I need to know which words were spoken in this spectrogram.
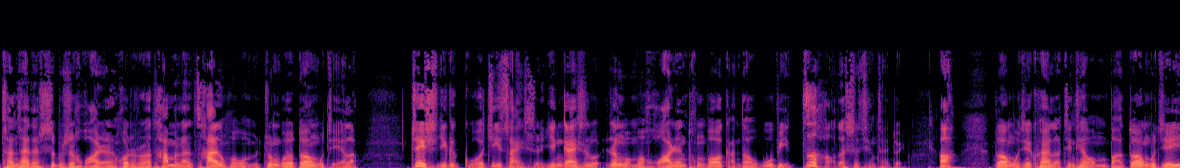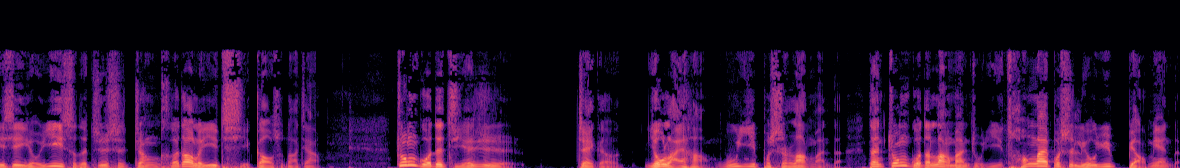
参赛的是不是华人，或者说他们来参和我们中国的端午节了？这是一个国际赛事，应该是让我们华人同胞感到无比自豪的事情才对啊！端午节快乐！今天我们把端午节一些有意思的知识整合到了一起，告诉大家，中国的节日这个由来哈，无一不是浪漫的，但中国的浪漫主义从来不是流于表面的。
